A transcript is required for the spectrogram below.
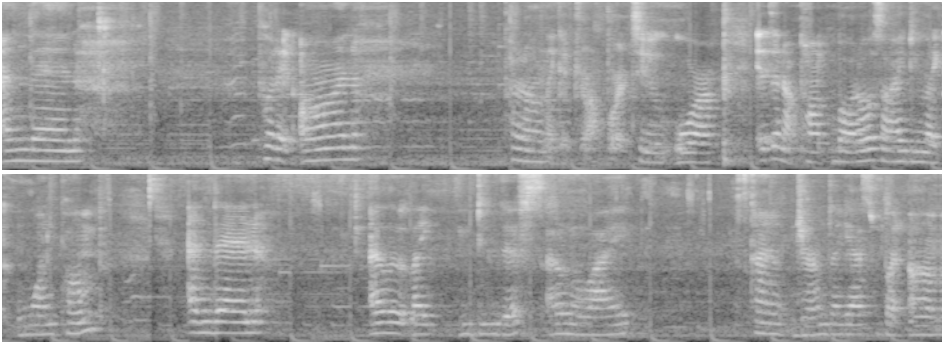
and then put it on put on like a drop or two or it's in a pump bottle so I do like one pump. And then I would like do this. I don't know why. It's kind of germs I guess but um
